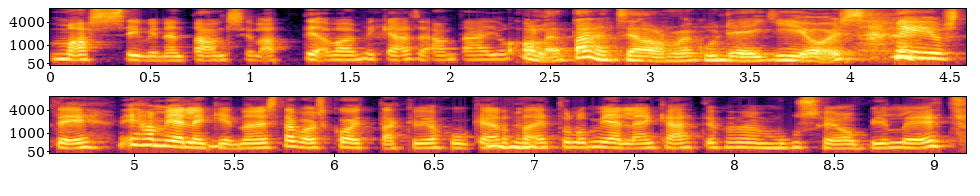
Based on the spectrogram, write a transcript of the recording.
massiivinen tanssilattia vai mikä se on tämä juttu? Oletan, että siellä varmaan joku DJ olisi. Niin justiin, ihan mielenkiintoinen, sitä voisi koittaa kyllä joku kerta, Mhm. ei tullut mieleenkään, että joku tämmöinen museobileet,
